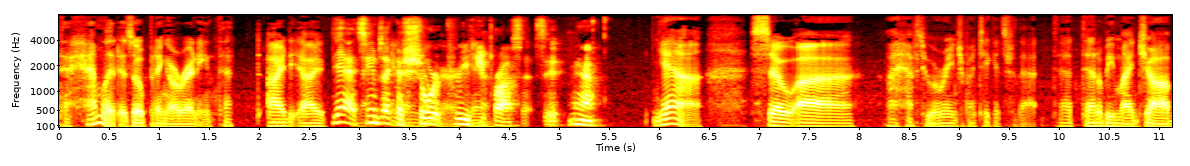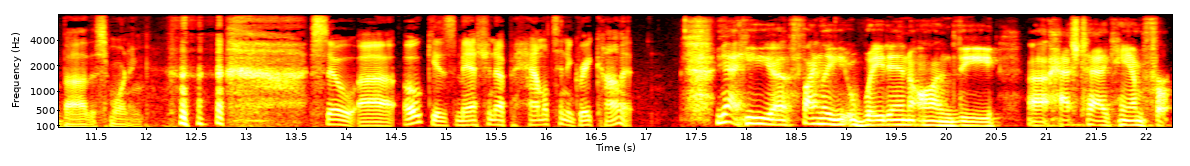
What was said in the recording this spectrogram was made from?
the Hamlet is opening already. That I, I yeah, it seems like a short nowhere. preview yeah. process. It, yeah, yeah. So uh, I have to arrange my tickets for that. That that'll be my job uh, this morning. so uh, Oak is mashing up Hamilton and Great Comet. Yeah, he uh, finally weighed in on the uh, hashtag ham for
